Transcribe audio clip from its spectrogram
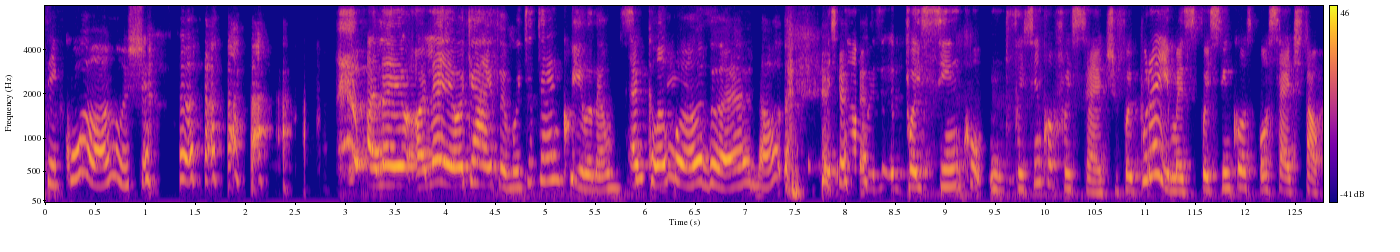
Cinco anos. Olha eu, olha eu aqui, ai, foi muito tranquilo, né? Um Reclamando, é, né? Não. não, mas foi cinco, foi cinco ou foi sete? Foi por aí, mas foi cinco ou sete e tal.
